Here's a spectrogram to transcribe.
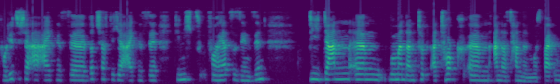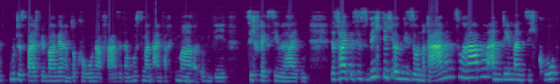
politische Ereignisse, wirtschaftliche Ereignisse, die nicht vorherzusehen sind die dann, ähm, wo man dann ad hoc ähm, anders handeln muss. Ein gutes Beispiel war während der Corona-Phase. Da musste man einfach immer irgendwie sich flexibel halten. Deshalb ist es wichtig, irgendwie so einen Rahmen zu haben, an dem man sich grob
